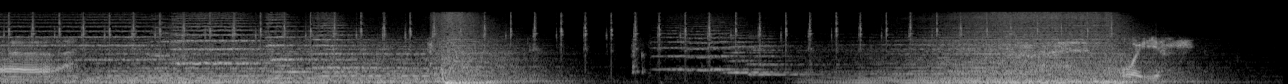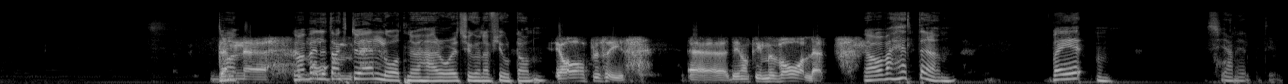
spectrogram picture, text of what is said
Uh... oj. Den... eh, Det var en väldigt aktuell låt nu här året 2014. Ja, precis. Eh, det är någonting med valet. Ja, vad hette den? Vad är... Mm. Så gärna hjälpa till.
